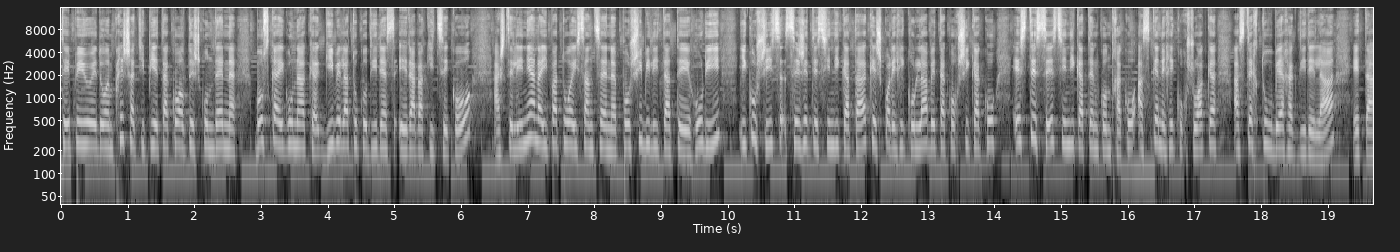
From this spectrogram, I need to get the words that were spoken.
TPO edo enpresa tipietako hauteskunden boska egunak gibelatuko direz erabakitzeko. Astelenean aipatua izan zen posibilitate hori, ikusiz CGT sindikatak eskualeriko lab eta korsikako STC sindikaten kontrako azken errekursoak aztertu beharrak direla, eta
